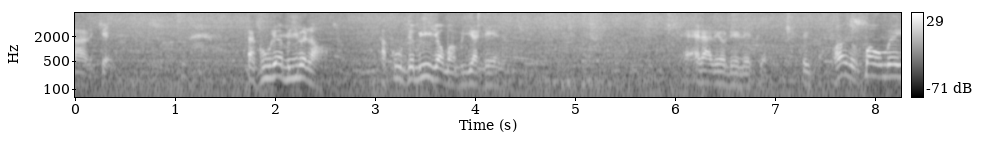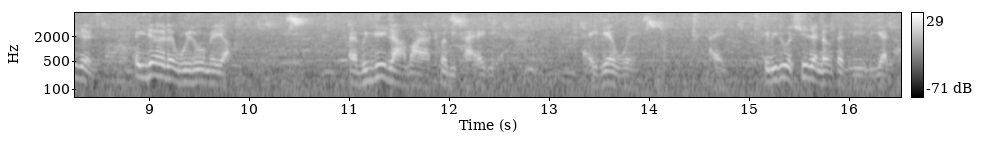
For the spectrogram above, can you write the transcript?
လာတဲ့ချက်အခုလည်းမီးမလာအခုတမီးရောက်မှမီးရလဲတယ်အဲ့ဒါလေးတော့လေးလေးပြောစိတ်ဘာလို့ပေါင်မေးတယ်အိမ်ထဲလည်းဝေလို့မရအဲမီးလေးလာမှထွက်ပြီးထိုင်လိုက်တယ်အဲ့ဒီဝေအဲ့ဒီပြီးတော့ရှိတဲ့နောက်သက်ကလေးလေးရလာ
